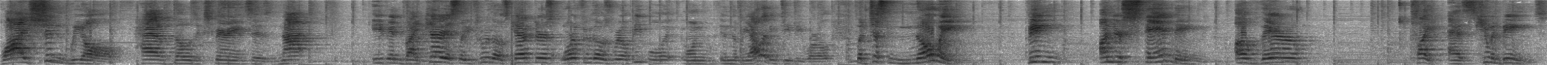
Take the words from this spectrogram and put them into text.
Why shouldn't we all have those experiences? Not even vicariously through those characters or through those real people on in the reality TV world, but just knowing, being understanding of their plight as human beings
